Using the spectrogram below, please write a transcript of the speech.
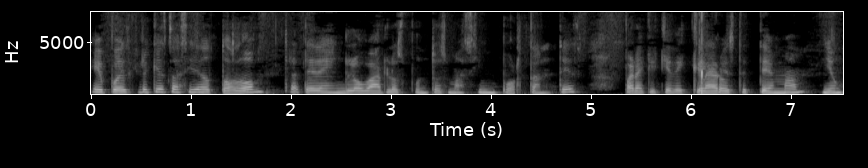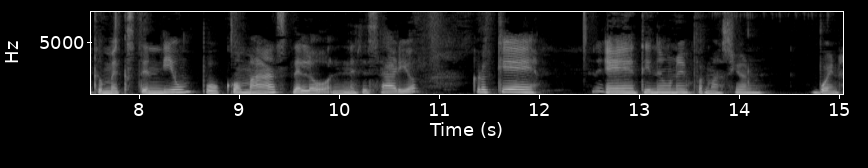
Y pues creo que esto ha sido todo. Traté de englobar los puntos más importantes para que quede claro este tema y aunque me extendí un poco más de lo necesario, creo que eh, tiene una información buena.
